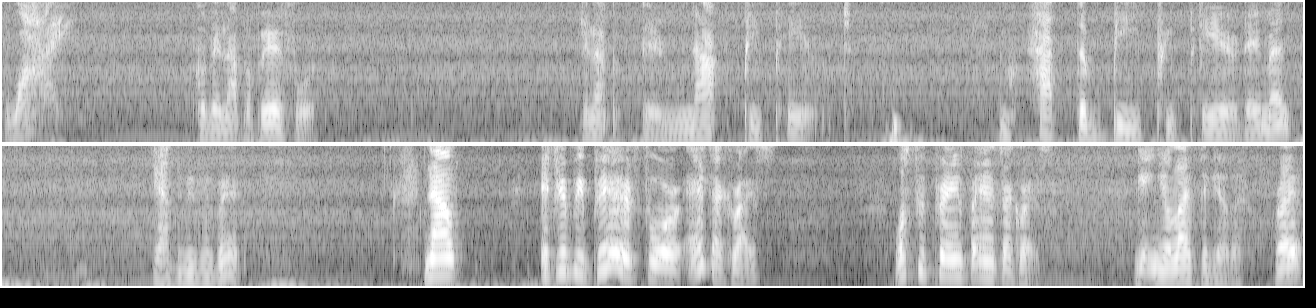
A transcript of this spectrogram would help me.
Why? Because they're not prepared for it. They're not they're not prepared. You have to be prepared. Amen. You have to be prepared. Now, if you're prepared for Antichrist, what's preparing for Antichrist? Getting your life together, right?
